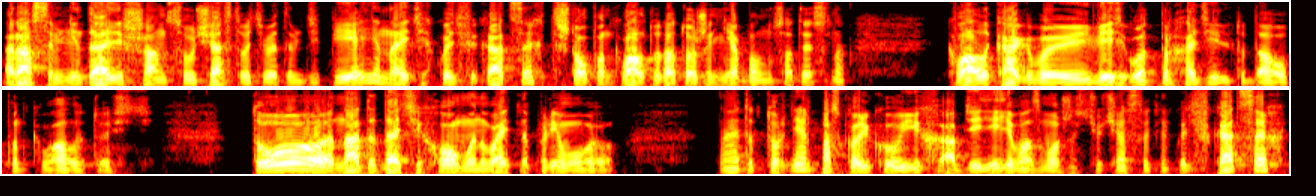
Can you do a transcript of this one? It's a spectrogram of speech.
Раз им не дали шанса участвовать в этом DPL на этих квалификациях, что Open Qual туда тоже не был, ну, соответственно, квалы как бы весь год проходили туда, Open квалы, то есть, то надо дать их Home Invite напрямую на этот турнир, поскольку их обделили возможностью участвовать на квалификациях.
